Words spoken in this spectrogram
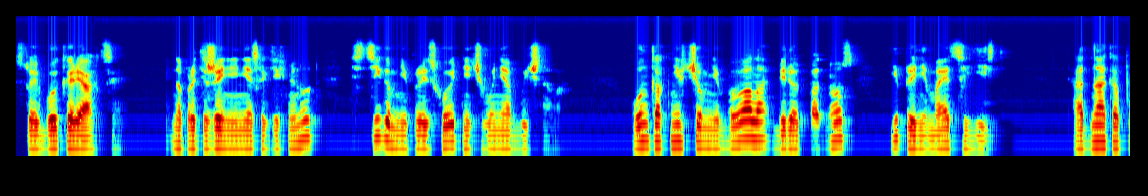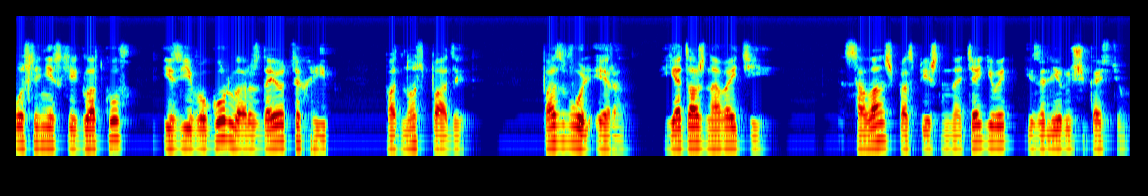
с той бойкой реакции. На протяжении нескольких минут с Тигом не происходит ничего необычного. Он, как ни в чем не бывало, берет поднос и принимается есть. Однако после нескольких глотков из его горла раздается хрип. Поднос падает. «Позволь, Эрон, я должна войти». Саланж поспешно натягивает изолирующий костюм.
